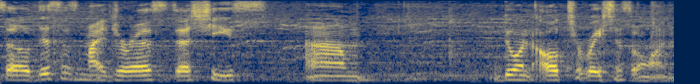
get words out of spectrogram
So this is my dress that she's um, doing alterations on.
